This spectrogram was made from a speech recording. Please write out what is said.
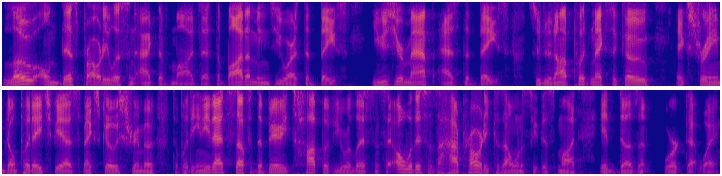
Low on this priority list and active mods at the bottom means you are at the base. Use your map as the base. So do not put Mexico Extreme. Don't put HBS, Mexico Extremo. Uh, don't put any of that stuff at the very top of your list and say, oh, well, this is a high priority because I want to see this mod. It doesn't work that way.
